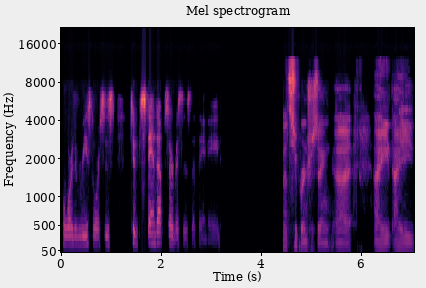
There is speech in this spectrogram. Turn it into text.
for the resources to stand up services that they need that's super interesting uh, i i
